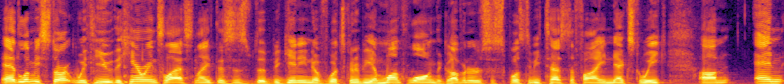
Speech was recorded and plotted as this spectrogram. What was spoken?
Ed, let me start with you. The hearings last night, this is the beginning of what's going to be a month long. The governors are supposed to be testifying next week. Um, and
